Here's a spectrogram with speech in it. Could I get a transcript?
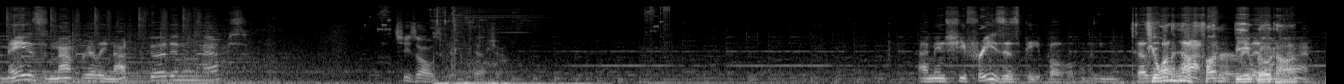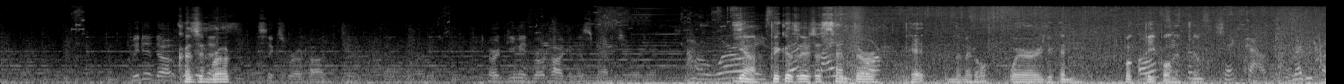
Mei is not really not good in maps. She's always good. Gotcha. I mean, she freezes people. And does If you wanna have fun, be really long Roadhog. time. We did. Uh, we 'Cause did in that Road- six Roadhog thing already. Or do you mean Roadhog in this map is already? Our world Yeah, because there's a center pit in the middle where you can book All people into. systems checked out, ready for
